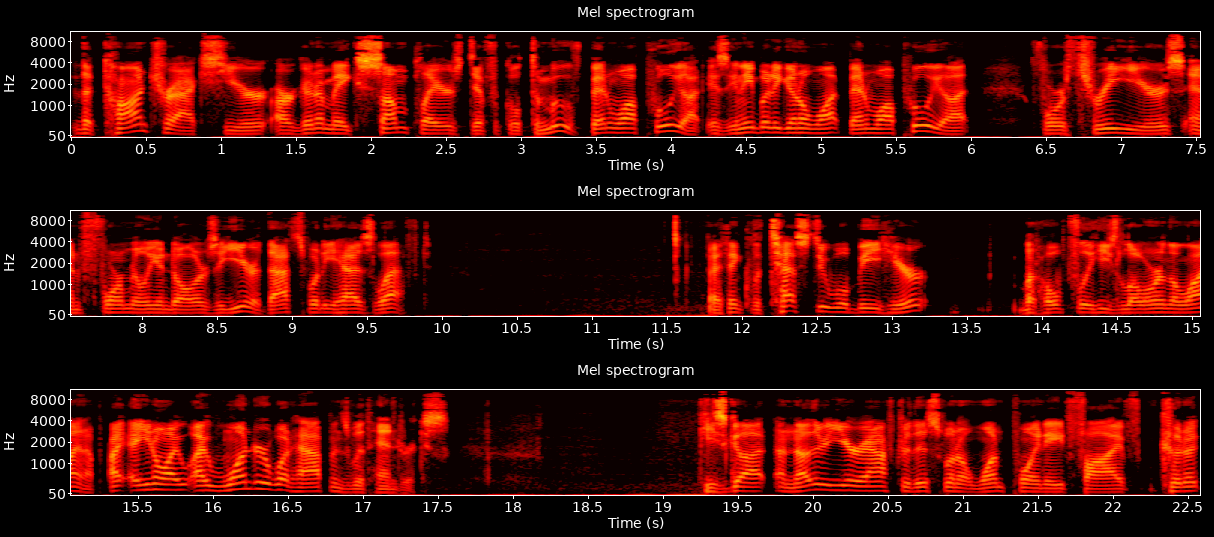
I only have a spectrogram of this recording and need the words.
the contracts here are going to make some players difficult to move. Benoit Pouliot is anybody going to want Benoit Pouliot for three years and four million dollars a year? That's what he has left. I think Letestu will be here, but hopefully he's lower in the lineup. I, you know, I, I wonder what happens with Hendricks. He's got another year after this one at 1.85. Could a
